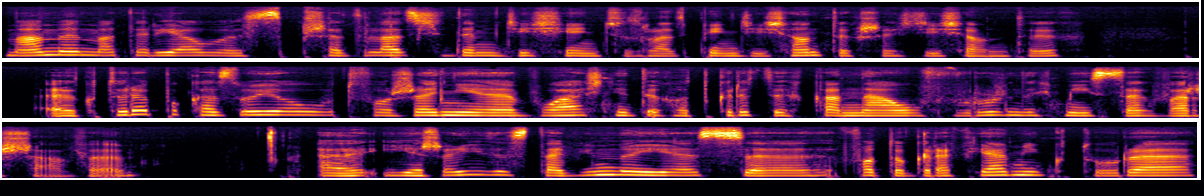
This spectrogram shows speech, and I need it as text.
mamy materiały sprzed lat 70., z lat 50., 60., e, które pokazują tworzenie właśnie tych odkrytych kanałów w różnych miejscach Warszawy. E, Jeżeli zestawimy je z e, fotografiami, które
